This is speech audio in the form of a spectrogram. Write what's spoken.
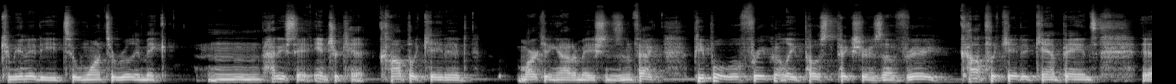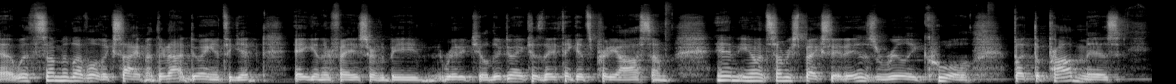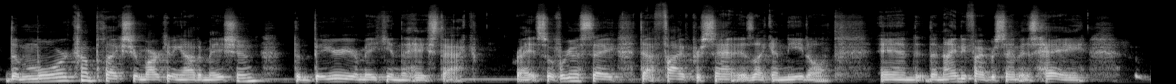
community to want to really make, mm, how do you say it, intricate, complicated marketing automations. In fact, people will frequently post pictures of very complicated campaigns uh, with some level of excitement. They're not doing it to get egg in their face or to be ridiculed. They're doing it because they think it's pretty awesome. And, you know, in some respects, it is really cool. But the problem is, the more complex your marketing automation, the bigger you're making the haystack right? So if we're going to say that 5% is like a needle and the 95% is hay,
